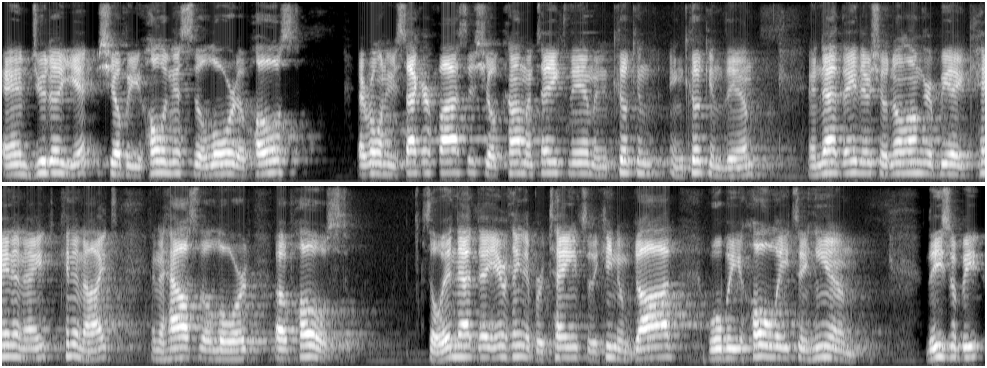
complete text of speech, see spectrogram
and Judah yet shall be holiness to the Lord of hosts. Everyone who sacrifices shall come and take them and cook in, and cook in them, and that day there shall no longer be a Canaanite, Canaanite in the house of the Lord of hosts. So in that day, everything that pertains to the kingdom of God will be holy to him. These will be,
